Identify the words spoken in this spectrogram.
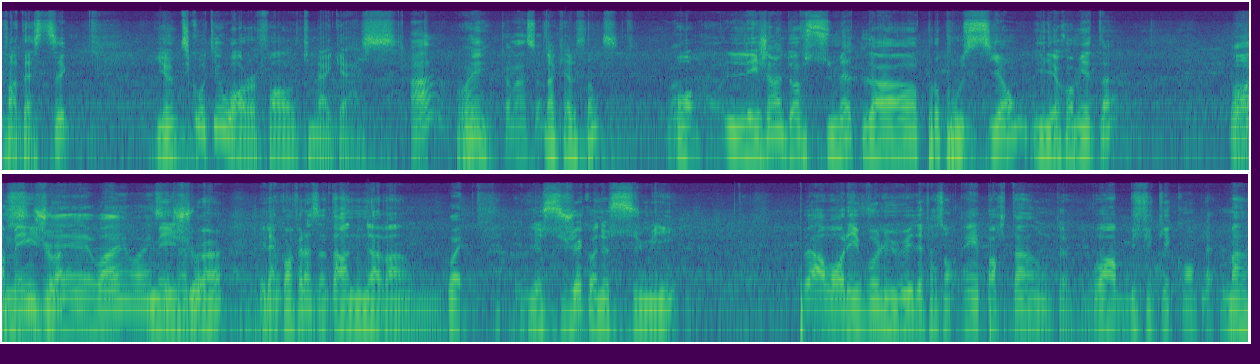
Fantastique. Il y a un petit côté waterfall qui m'agace. ah, Oui. comment ça? Dans quel sens? On- les gens doivent soumettre leurs propositions il y a combien de temps? en Ouais, mai, c'était- juin. Ouais, ouais. mai, c'est juin. Et la conférence est en novembre. Ouais. Le sujet qu'on a soumis peut avoir évolué de façon importante, voire bifurqué complètement,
